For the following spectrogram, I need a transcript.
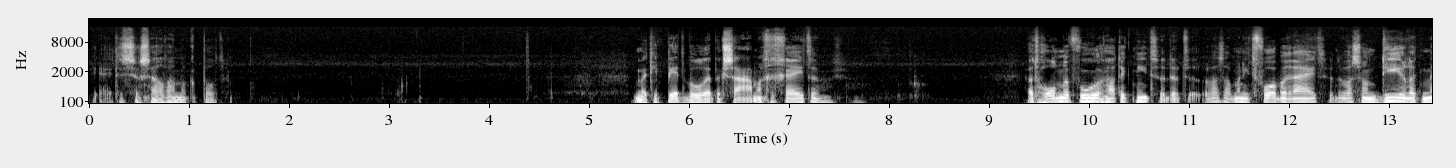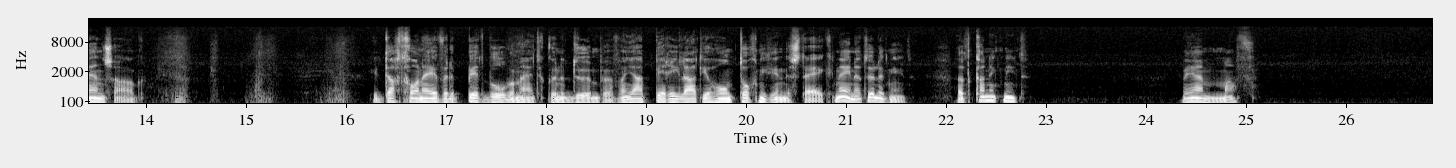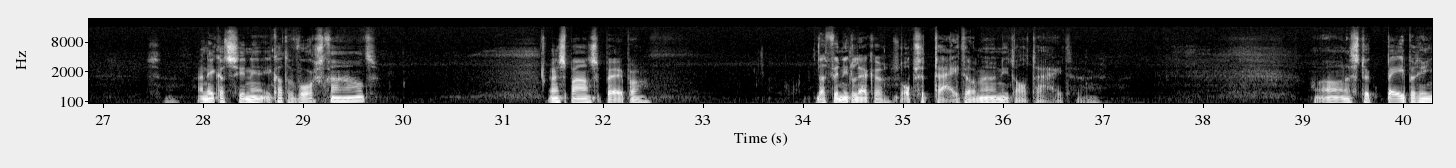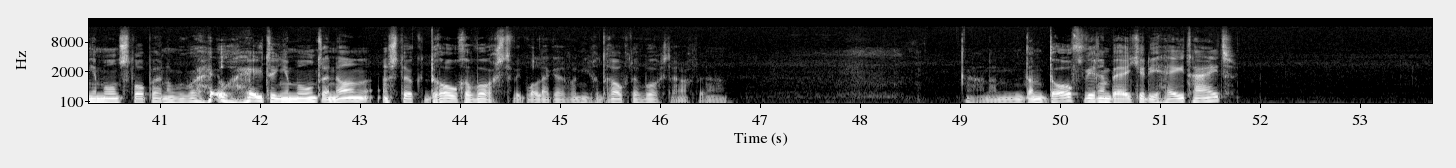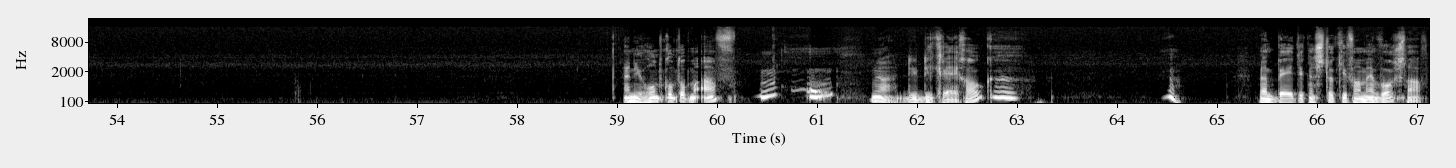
Die eten zichzelf helemaal kapot. Met die pitbull heb ik samen gegeten. Het hondenvoer had ik niet. Dat was allemaal niet voorbereid. Het was zo'n dierlijk mens ook. Je dacht gewoon even de pitbull bij mij te kunnen dumpen. Van ja, Perry, laat die hond toch niet in de steek. Nee, natuurlijk niet. Dat kan ik niet. Ben jij maf? En ik had zin in... Ik had de worst gehaald. En Spaanse peper. Dat vind ik lekker. Op zijn tijd dan, niet altijd. een stuk peper in je mond stoppen. En dan heel heet in je mond. En dan een stuk droge worst. Vind ik wel lekker van die gedroogde worst erachteraan. Dan, dan dooft weer een beetje die heetheid. En die hond komt op me af. Ja, die, die kreeg ook. Uh, ja. Dan beet ik een stukje van mijn worst af.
